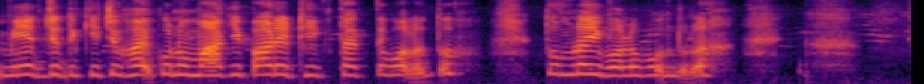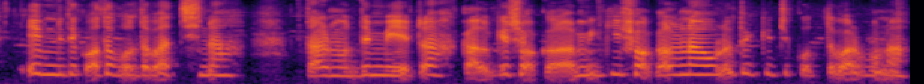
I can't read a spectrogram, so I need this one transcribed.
মেয়ের যদি কিছু হয়, কোনো মা কি পারে ঠিক থাকতে বলো তো? তোমরাই বলো বন্ধুরা। এমনিতে কথা বলতে পারছি না। তার মধ্যে মেয়েটা, কালকে সকাল, আমি কি সকাল না হলে তো কিছু করতে পারব না।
